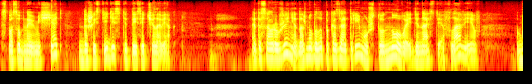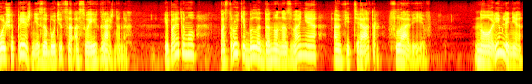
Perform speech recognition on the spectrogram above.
способной вмещать до 60 тысяч человек. Это сооружение должно было показать Риму, что новая династия Флавиев больше прежней заботится о своих гражданах. И поэтому постройке было дано название «Амфитеатр Флавиев». Но римляне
